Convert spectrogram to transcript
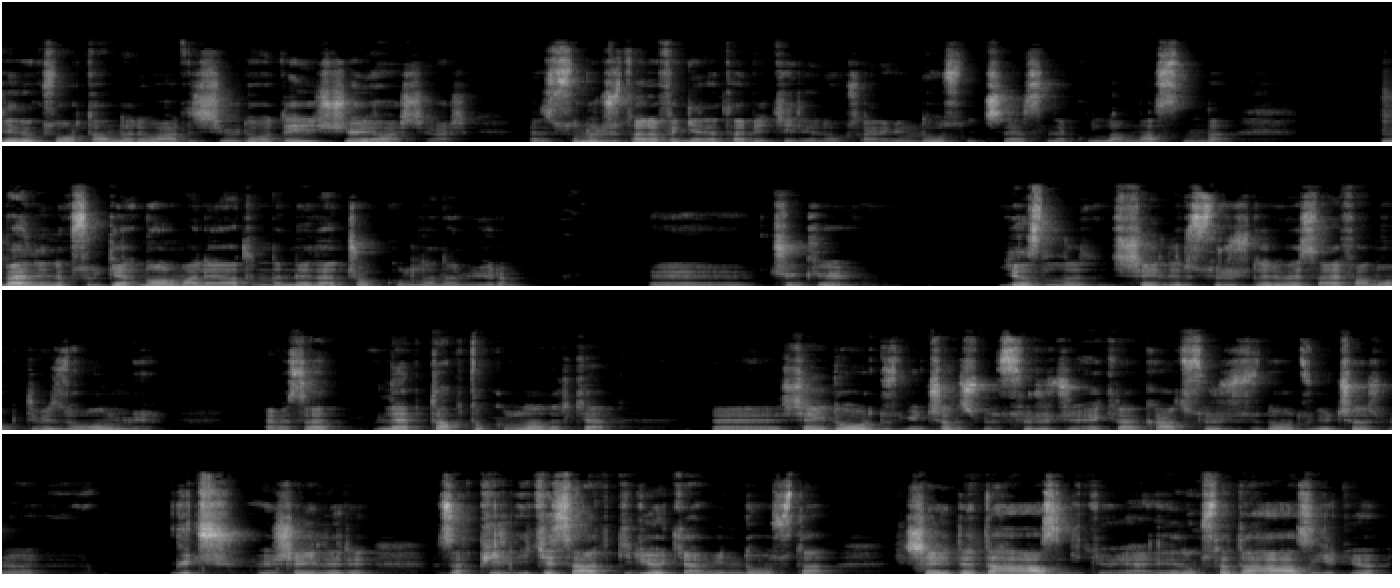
Linux ortamları vardı. Şimdi o değişiyor yavaş yavaş. Yani sunucu tarafı gene tabii ki Linux. Hani Windows'un içerisinde kullanmazsın da ben Linux'u normal hayatımda neden çok kullanamıyorum? E, çünkü yazılı şeyleri, sürücüleri vesaire falan optimize olmuyor. Yani mesela laptopta kullanırken şey doğru düzgün çalışmıyor. Sürücü, ekran kart sürücüsü doğru düzgün çalışmıyor. Güç şeyleri mesela pil 2 saat gidiyorken Windows'ta şeyde daha az gidiyor. Yani Linux'ta daha az gidiyor.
